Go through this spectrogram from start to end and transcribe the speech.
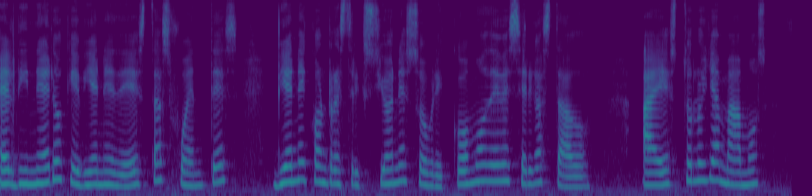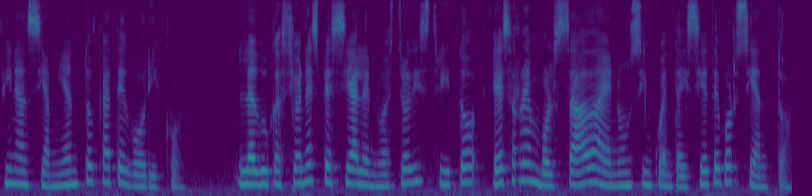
El dinero que viene de estas fuentes viene con restricciones sobre cómo debe ser gastado. A esto lo llamamos financiamiento categórico. La educación especial en nuestro distrito es reembolsada en un 57%.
